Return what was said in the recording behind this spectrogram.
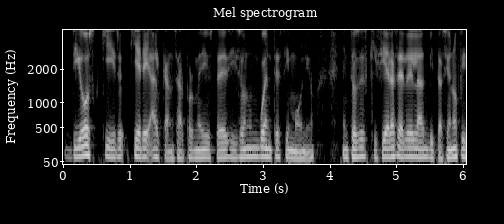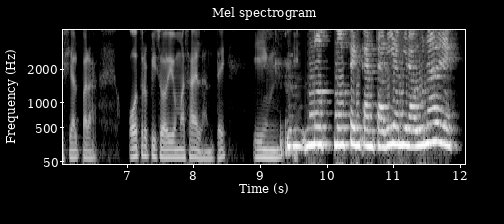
Dios quiere, quiere alcanzar por medio de ustedes y son un buen testimonio. Entonces quisiera hacerle la invitación oficial para otro episodio más adelante. Y, nos, nos encantaría, mira, una de,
